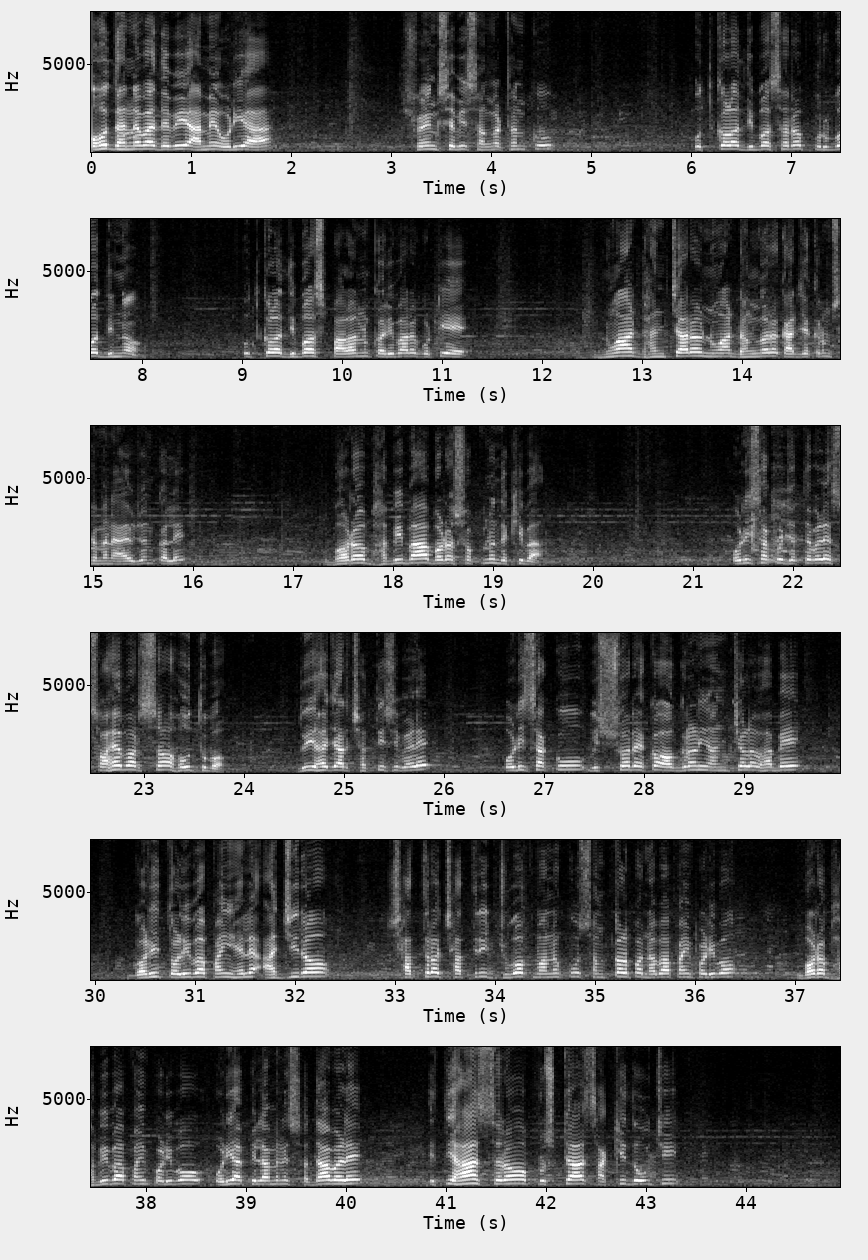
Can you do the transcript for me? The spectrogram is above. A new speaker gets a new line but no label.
ବହୁତ ଧନ୍ୟବାଦ ଦେବି। ଆମେ ଓଡ଼ିଆ ସ୍ୱୟଂସେବୀ ସଂଗଠନକୁ ଉତ୍କଳ ଦିବସର ପୂର୍ବ ଦିନ ଉତ୍କଳ ଦିବସ ପାଳନ କରିବାର ଗୋଟିଏ ନୂଆ ଢାଞ୍ଚାର ନୂଆ ଢଙ୍ଗର କାର୍ଯ୍ୟକ୍ରମ ସେମାନେ ଆୟୋଜନ କଲେ। ବଡ଼ ଭାବିବା ବଡ଼ ସ୍ୱପ୍ନ ଦେଖିବା ଓଡ଼ିଶାକୁ ଯେତେବେଳେ ଶହେ ବର୍ଷ ହେଉଥିବ ଦୁଇ ହଜାର ଛତିଶ ବେଳେ ଓଡ଼ିଶାକୁ ବିଶ୍ୱର ଏକ ଅଗ୍ରଣୀ ଅଞ୍ଚଳ ଭାବେ ଗଢ଼ି ତୋଳିବା ପାଇଁ ହେଲେ ଆଜିର ଛାତ୍ରଛାତ୍ରୀ ଯୁବକମାନଙ୍କୁ ସଂକଳ୍ପ ନେବା ପାଇଁ ପଡ଼ିବ ବଡ଼ ଭାବିବା ପାଇଁ ପଡ଼ିବ। ଓଡ଼ିଆ ପିଲାମାନେ ସଦାବେଳେ ଇତିହାସର ପୃଷ୍ଠା ସାକ୍ଷୀ ଦେଉଛି।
